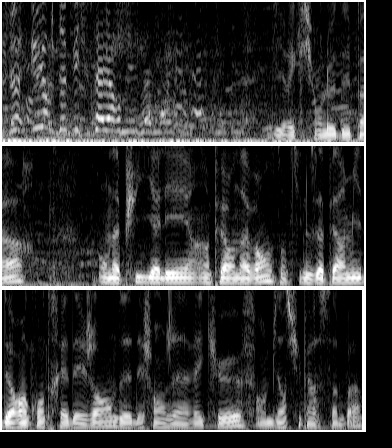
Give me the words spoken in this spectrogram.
Je hurle depuis tout à l'heure. Direction le départ. On a pu y aller un peu en avance, donc il nous a permis de rencontrer des gens, d'échanger avec eux, ambiance super sympa.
